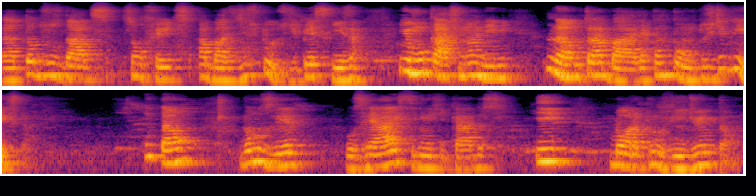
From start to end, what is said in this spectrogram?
Uh, todos os dados são feitos à base de estudos, de pesquisa, e o Mukashi no anime não trabalha com pontos de vista. Então, vamos ver os reais significados e bora pro vídeo então.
